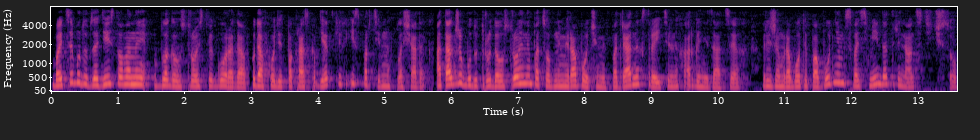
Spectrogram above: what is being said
Бойцы будут задействованы в благоустройстве города, куда входит покраска детских и спортивных площадок, а также будут трудоустроены подсобными рабочими в подрядных строительных организациях. Режим работы по будням с 8 до 13 часов.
